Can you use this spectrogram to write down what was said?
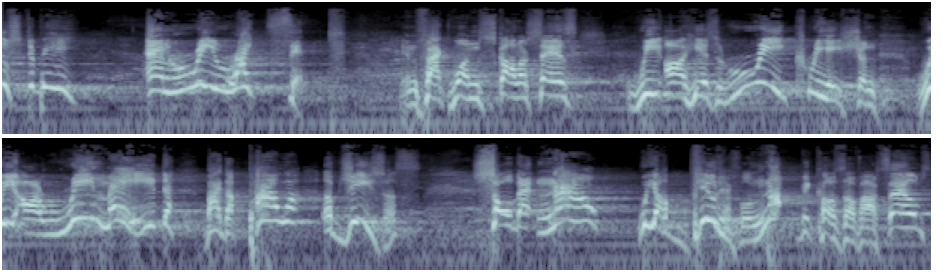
used to be and rewrites it. In fact, one scholar says we are his recreation. We are remade by the power of Jesus so that now we are beautiful, not because of ourselves,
